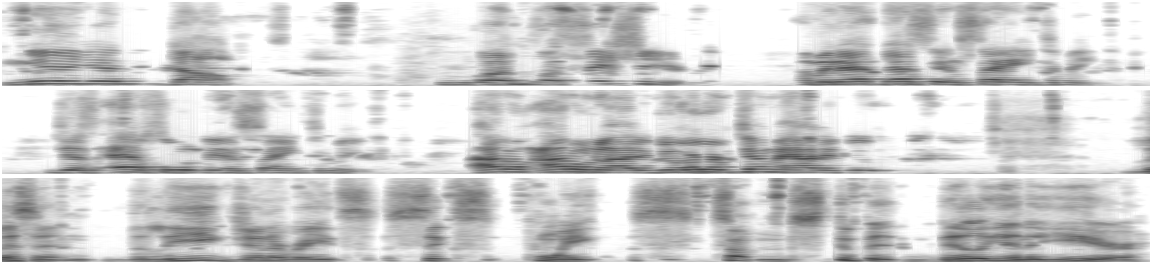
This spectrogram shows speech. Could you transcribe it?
million dollars for, for six years. I mean, that that's insane to me. Just absolutely insane to me. I don't I don't know how to do it. Irv, tell me how to do it. Listen, the league generates six point something stupid billion a year.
